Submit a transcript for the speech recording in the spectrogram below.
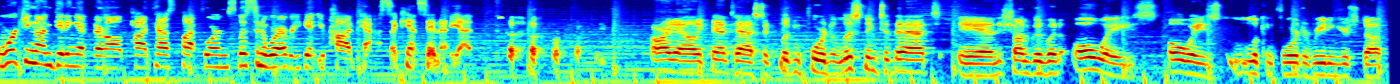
Working on getting it on all podcast platforms. Listen to wherever you get your podcast. I can't say that yet. All right, Aly, fantastic. Looking forward to listening to that. And Shaun Goodwin, always, always looking forward to reading your stuff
